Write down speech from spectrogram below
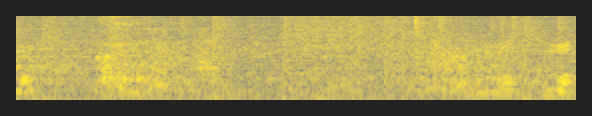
Come on. There we go. Yeah, one more. Come on.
